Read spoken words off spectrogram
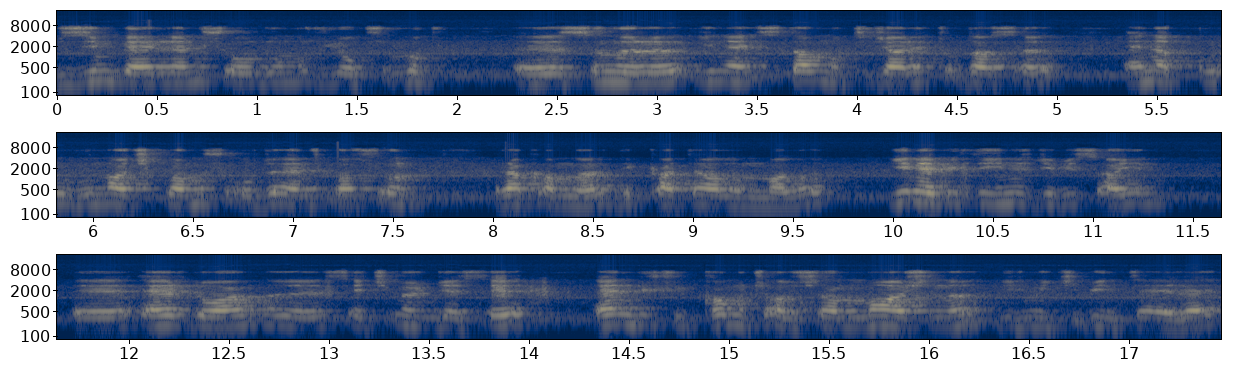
bizim belirlemiş olduğumuz yoksulluk e, sınırı yine İstanbul Ticaret Odası ENAK grubunun açıklamış olduğu enflasyon rakamları dikkate alınmalı. Yine bildiğiniz gibi Sayın e, Erdoğan e, seçim öncesi en düşük kamu çalışan maaşını 22 bin TL,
